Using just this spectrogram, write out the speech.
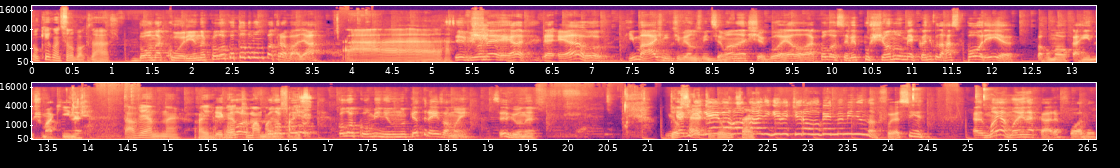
O que aconteceu no box da Haas? Dona Corina colocou todo mundo pra trabalhar. Ah! Você viu, né? Ela, é, é, ô, que imagem tivemos no fim de semana, né? Chegou ela lá, você vê puxando o mecânico da Haas por orelha pra arrumar o carrinho do Chumaquinho, né? Tá vendo, né? Aí, aí é colo- colocou, faz. colocou o menino no Q3, a mãe. Você viu, né? Deu Porque certo, ninguém deu vai roubar, certo. ninguém vai tirar o lugar do meu menino. Não, foi assim. É, mãe é mãe, né, cara? É foda.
